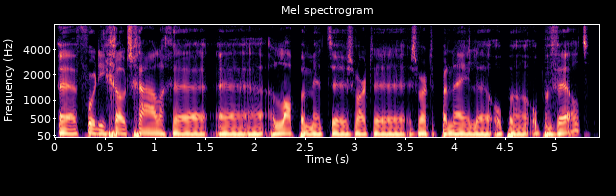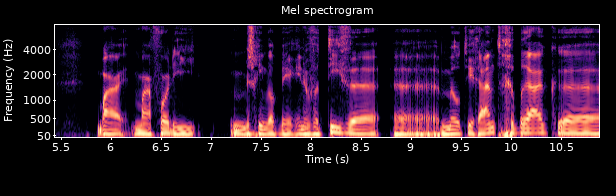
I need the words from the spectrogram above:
uh, voor die grootschalige lappen met zwarte, zwarte panelen op een, op een veld. Maar, maar voor die misschien wat meer innovatieve uh, multiruimtegebruik uh,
